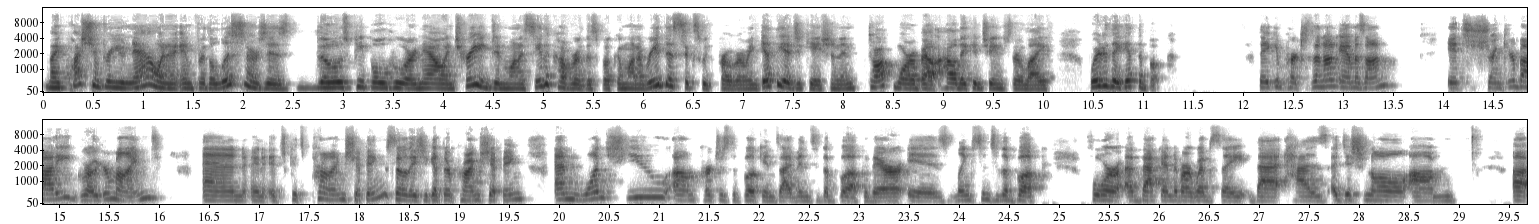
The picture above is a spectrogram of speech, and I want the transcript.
My question for you now and, and for the listeners is those people who are now intrigued and want to see the cover of this book and want to read this six week program and get the education and talk more about how they can change their life, where do they get the book? they can purchase it on amazon it's shrink your body grow your mind and and it's it's prime shipping so they should get their prime shipping and once you um, purchase the book and dive into the book there is links into the book for a back end of our website that has additional um, uh,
